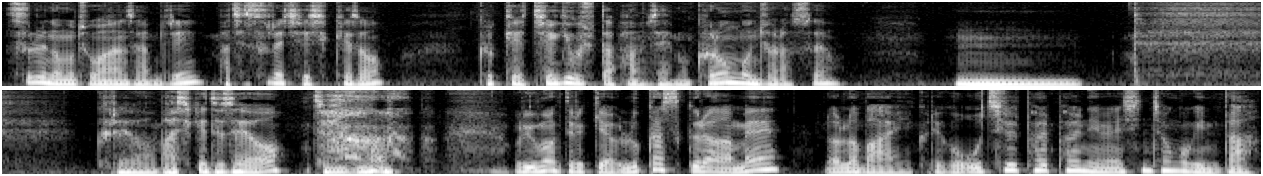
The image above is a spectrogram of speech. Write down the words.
술을 너무 좋아하는 사람들이 마치 술에 질식해서 그렇게 즐기고 싶다 밤새 뭐 그런 건 줄 알았어요. 음. 그래요. 맛있게 드세요. 자, 우리 음악 들을게요. 루카스 그라함의 럴러바이 그리고 5788님의 신청곡입니다.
